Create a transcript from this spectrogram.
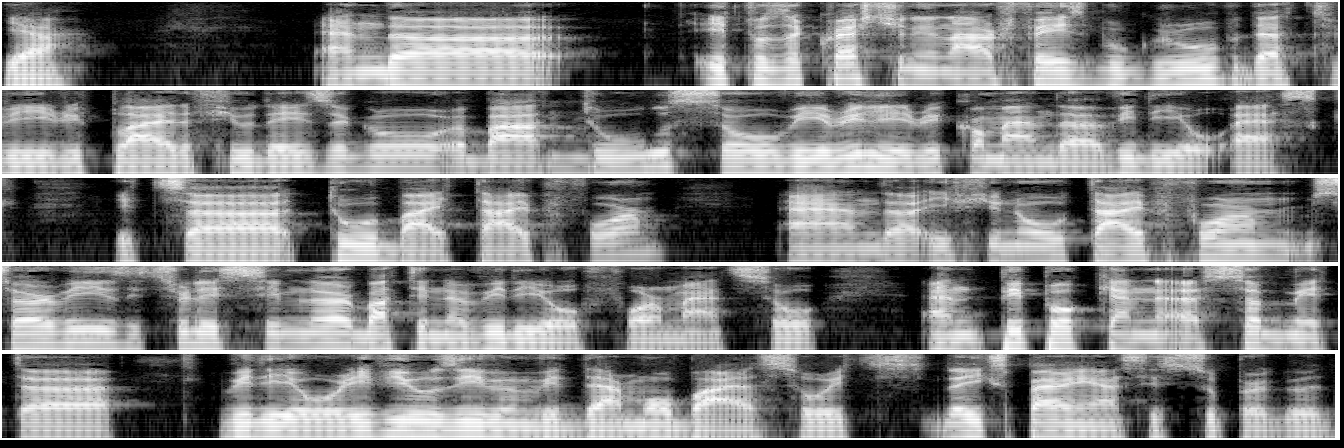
yeah, and uh, it was a question in our Facebook group that we replied a few days ago about Mhm. tools. So we really recommend uh, Video Ask. It's a tool by Typeform, and uh, if you know Typeform service, it's really similar but in a video format. So and people can uh, submit uh, video reviews even with their mobile. So it's the experience is super good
